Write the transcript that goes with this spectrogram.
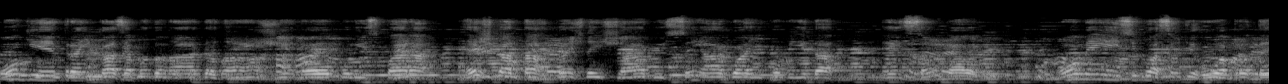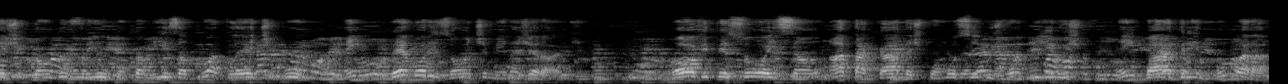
ONG entra em casa abandonada de Higienópolis para resgatar cães deixados sem água e comida em São Paulo. Homem em situação de rua protege cão do frio com camisa do Atlético em Belo Horizonte, Minas Gerais. Nove pessoas são atacadas por morcegos vampiros em Bagre, no Pará.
